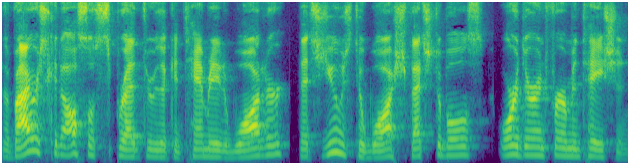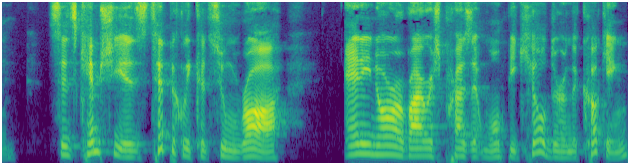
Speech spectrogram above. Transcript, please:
The virus can also spread through the contaminated water that's used to wash vegetables or during fermentation. Since kimchi is typically consumed raw, any norovirus present won't be killed during the cooking,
